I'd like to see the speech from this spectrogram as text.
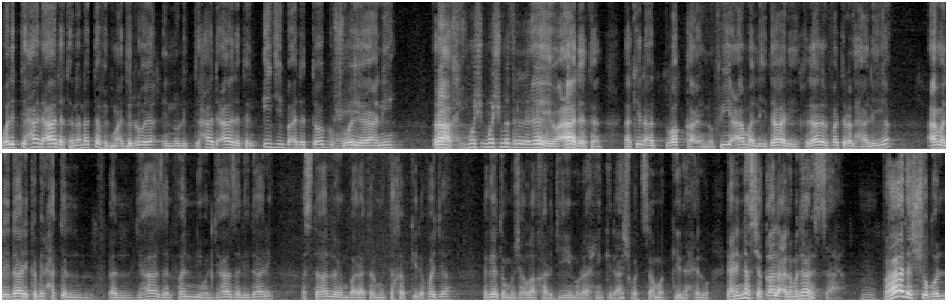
والاتحاد عادة أنا أتفق مع دي الرؤية إنه الاتحاد عادة يجي بعد التوقف أيوة. شوية يعني راخي. مش مش مثل. أيوه عادة. لكن أتوقع إنه في عمل إداري خلال الفترة الحالية عمل إداري كبير. حتى ال- الجهاز الفني والجهاز الإداري استغلوا مباراة المنتخب كده فجأة. لقيتهم ما شاء الله خارجين ورايحين كده عشوة سمك كده حلوة. يعني الناس شغالة على مدار الساعة. فهذا الشغل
